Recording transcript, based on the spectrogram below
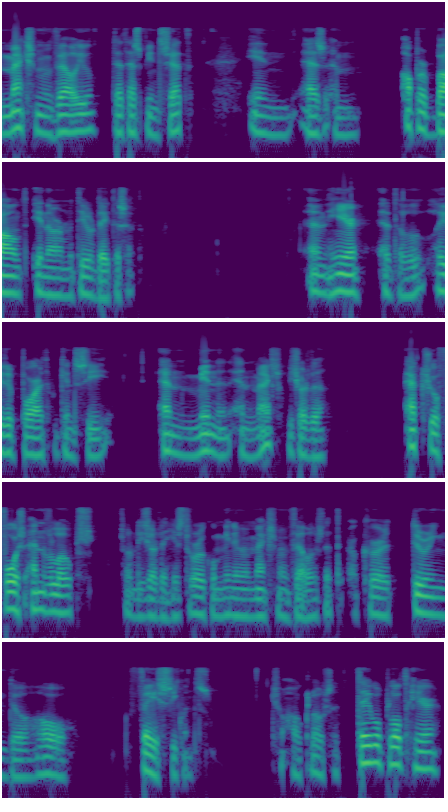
the maximum value that has been set in as an upper bound in our material dataset. And here at the later part we can see N min and N max, which are the actual force envelopes. So these are the historical minimum maximum values that occurred during the whole phase sequence. So I'll close the table plot here.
